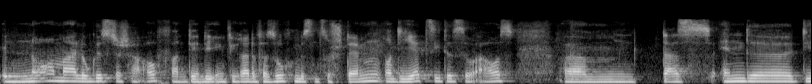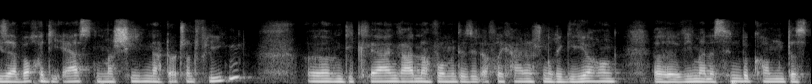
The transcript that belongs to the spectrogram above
enormer logistischer Aufwand, den die irgendwie gerade versuchen müssen zu stemmen. Und jetzt sieht es so aus, ähm, dass Ende dieser Woche die ersten Maschinen nach Deutschland fliegen. Äh, die klären gerade noch wohl mit der südafrikanischen Regierung, äh, wie man es hinbekommt, dass,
